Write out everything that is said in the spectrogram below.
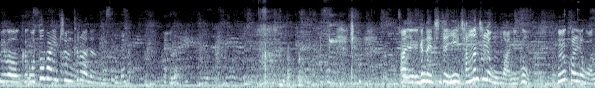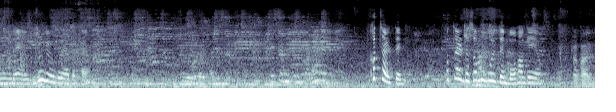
이거 그 오토바이 춤 틀어야 되는데. 아니 근데 진짜 이 장난치려고 온 거 아니고 교육하려고 왔는데 무슨 교육을 해야 될까요? 커트 할 때, 커트 할때 서브 볼때뭐 하게 해요? 약간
